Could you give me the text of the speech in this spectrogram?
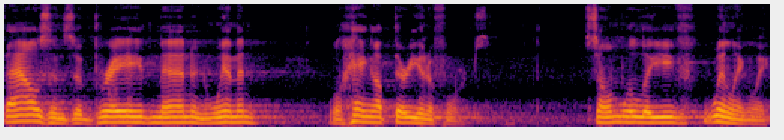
thousands of brave men and women will hang up their uniforms. Some will leave willingly.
